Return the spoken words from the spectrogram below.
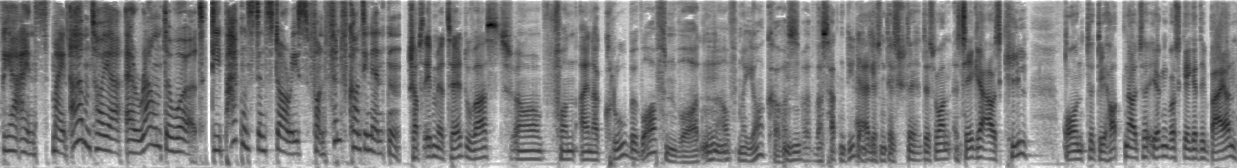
RPR1, mein Abenteuer Around the World. Die packendsten Stories von fünf Kontinenten. Ich hab's eben erzählt, du warst äh, von einer Crew beworfen worden mhm. auf Mallorca. Was, mhm. was hatten die denn ja, das, das, das, waren Segler aus Kiel und die hatten also irgendwas gegen die Bayern.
